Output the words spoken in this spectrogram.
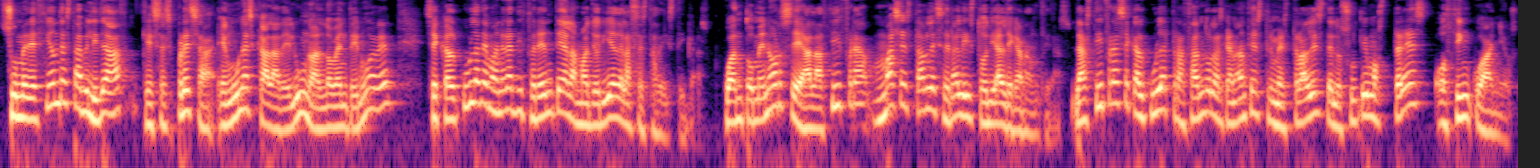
Su medición de estabilidad, que se expresa en una escala del 1 al 99, se calcula de manera diferente a la mayoría de las estadísticas. Cuanto menor sea la cifra, más estable será el historial de ganancias. Las cifras se calcula trazando las ganancias trimestrales de los últimos 3 o 5 años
